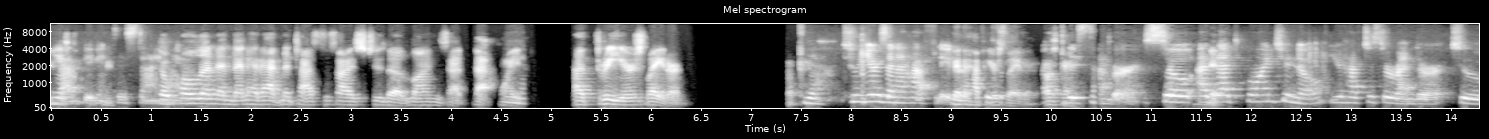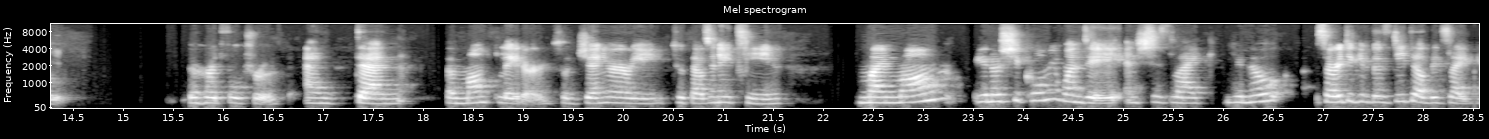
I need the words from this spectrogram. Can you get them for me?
yeah big intestine. So yeah. colon and then had had metastasized to the lungs at that point, uh, three years later, Yeah, two years and a half later. two and a half years later. Okay. December. So at Okay. that point, you know, you have to surrender to the hurtful truth. And then a month later, so January 2018, my mom, you know, she called me one day and she's like, you know, sorry to give those details, but it's like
